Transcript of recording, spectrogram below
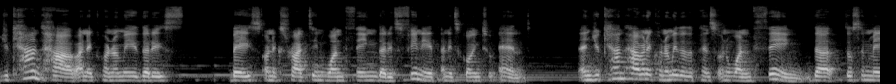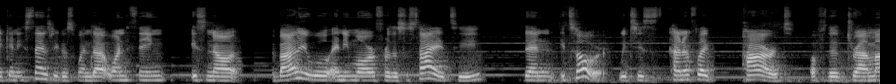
You can't have an economy that is based on extracting one thing that is finite and it's going to end. And you can't have an economy that depends on one thing. That doesn't make any sense because when that one thing is not valuable anymore for the society, then it's over, which is kind of like part of the drama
